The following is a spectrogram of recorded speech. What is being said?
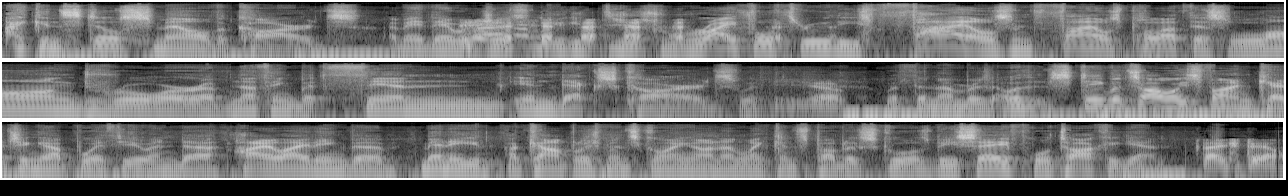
I can still smell the cards. I mean, they were just you could just rifle through these files and files, pull out this long drawer of nothing but thin index cards with yep. with the numbers. Oh, Steve, it's always fun catching up with you and uh, highlighting the many accomplishments going on in Lincoln's public schools. Be safe. We'll talk again. Thanks, Dale.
